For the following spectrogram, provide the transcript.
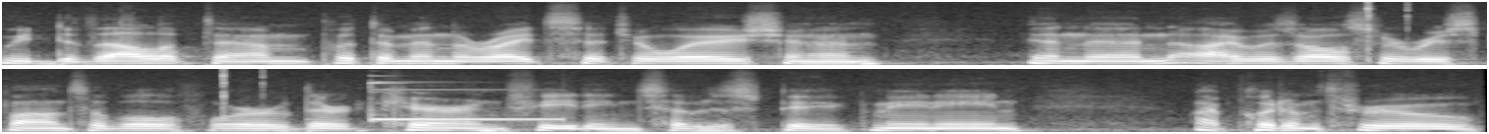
we'd develop them, put them in the right situation, and then I was also responsible for their care and feeding, so to speak, meaning I put them through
